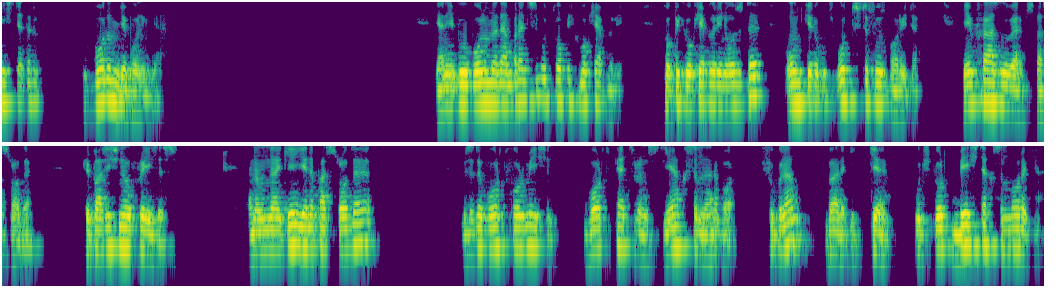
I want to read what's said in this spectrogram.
nechtadir bo'limga bo'lingan. Ya'ni bu bo'limlardan birinchisi bu topic vocabulary. Topic vocabularyni o'zida o'n kira uch o'ttizta so'z bor edi keyin phrasal verbs pastroqda prepositional phrases. Ana undan keyin yana pastroqda bizada word formation. Word patterns. Degan qismlari bor shu bilan bir ikki. Uch to'rt beshta qism bor ekan.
